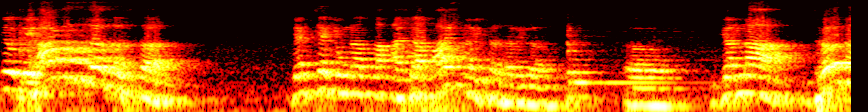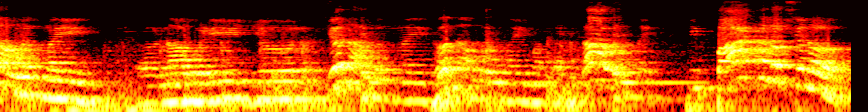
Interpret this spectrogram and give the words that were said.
जे देहावर असतात ज्यांच्या जीवनातला आशापाश नाहीसा झालेला असतो अं, ज्यांना धन आवडत नाही नावडी जन जन आवडत नाही धन आवडत नाही माता आवडत नाही. ही पाच लक्षणं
